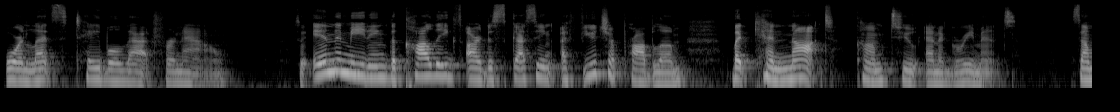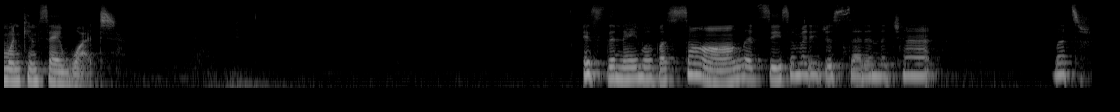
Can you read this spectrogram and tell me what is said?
or let's table that for now. So in the meeting, the colleagues are discussing a future problem but cannot come to an agreement. Someone can say what? It's the name of a song. Let's see. Somebody just said in the chat. Let's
